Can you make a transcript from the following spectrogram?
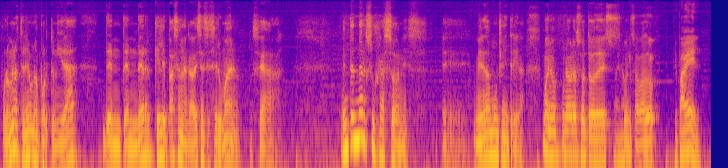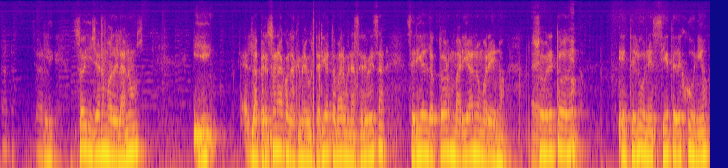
por lo menos tener una oportunidad de entender qué le pasa en la cabeza a ese ser humano. O sea, entender sus razones. Eh, me da mucha intriga. Bueno, un abrazo a todos. Bueno, Buen que- sábado. Que pague él. Charlie, soy Guillermo de Lanús y la persona con la que me gustaría tomarme una cerveza sería el doctor Mariano Moreno. Eh, Sobre todo lindo. este lunes 7 de junio,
